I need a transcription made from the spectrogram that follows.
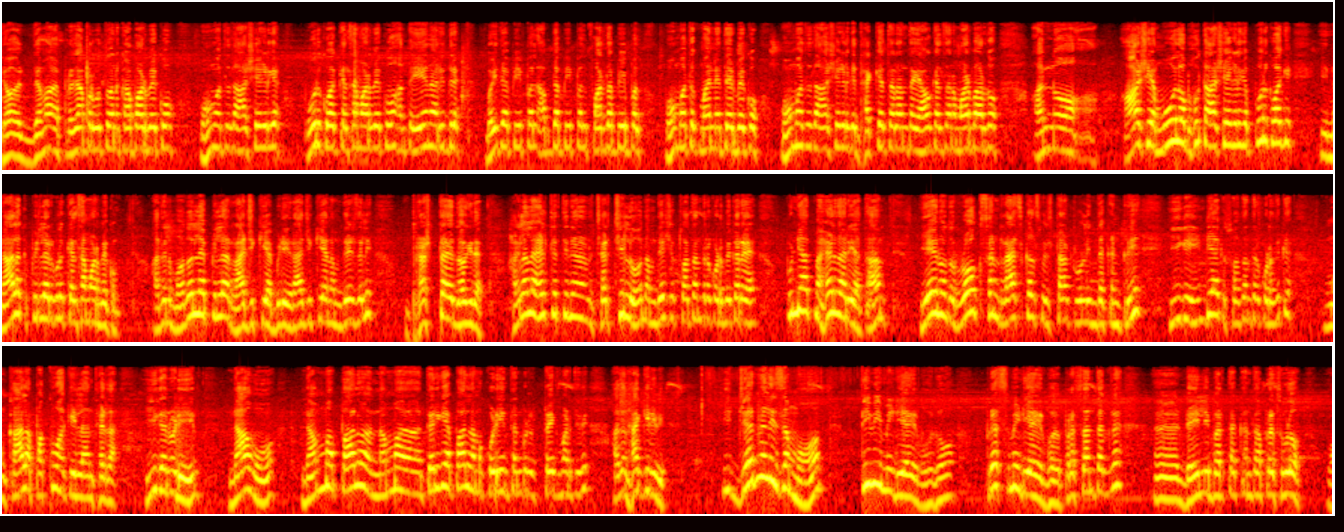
ಜ, ಡೆಮಾ, ಪ್ರಜಾಪ್ರಭುತ್ವವನ್ನು ಕಾಪಾಡಬೇಕು, ಬಹುಮತದ ಆಶಯಗಳಿಗೆ ಪೂರಕವಾಗಿ ಕೆಲಸ ಮಾಡಬೇಕು ಅಂತ ಏನಾರಿದ್ರೆ by the people of the people for the people ಬಹುಮತಕ್ಕೆ ಮಾನ್ಯತೆ ಇರಬೇಕು, ಬಹುಮತದ ಆಶಯಗಳಿಗೆ ಧಕ್ಕೆ ಅಂತ ಯಾವ ಕೆಲಸನ ಮಾಡಬಾರ್ದು ಅನ್ನೋ ಆಶಯ, ಮೂಲಭೂತ ಆಶಯಗಳಿಗೆ ಪೂರಕವಾಗಿ ಈ ನಾಲ್ಕು ಪಿಲ್ಲರ್ಗಳು ಕೆಲಸ ಮಾಡಬೇಕು. ಅದರಲ್ಲಿ ಮೊದಲನೇ ಪಿಲ್ಲರ್ ರಾಜಕೀಯ. ಬಿಡಿ, ರಾಜಕೀಯ ನಮ್ಮ ದೇಶದಲ್ಲಿ ಭ್ರಷ್ಟ ಎದ್ದು ಹೋಗಿದೆ. ಹಗಲೆಲ್ಲ ಹೇಳ್ತಿರ್ತೀನಿ ನಾನು. ಚರ್ಚಿಲ್ಲು ನಮ್ಮ ದೇಶಕ್ಕೆ ಸ್ವಾತಂತ್ರ್ಯ ಕೊಡಬೇಕಾದ್ರೆ ಪುಣ್ಯಾತ್ಮ ಹೇಳ್ದಾರಿ ಆತ. ಏನದು, rogues and rascals will start ruling the country. ಈಗ ಇಂಡಿಯಾಗೆ ಸ್ವಾತಂತ್ರ್ಯ ಕೊಡೋದಕ್ಕೆ ಕಾಲ ಪಕ್ವ ಹಾಕಿಲ್ಲ ಅಂತ ಹೇಳ್ದ. ಈಗ ನೋಡಿ, ನಾವು ನಮ್ಮ ಪಾಲು, ನಮ್ಮ ತೆರಿಗೆ ಪಾಲು ನಮಗೆ ಕೊಡಿ ಅಂತ ಅಂದ್ಬಿಟ್ಟು ಟ್ರೈಕ್ ಮಾಡ್ತೀವಿ. ಅದನ್ನು ಹಾಕಿದ್ದೀವಿ ಈ ಜರ್ನಲಿಸಮ್ಮು ಟಿ ವಿ ಮೀಡಿಯಾ ಇರ್ಬೋದು, ಪ್ರೆಸ್ ಮೀಡಿಯಾ ಇರ್ಬೋದು. ಪ್ರೆಸ್ ಅಂತಂದರೆ ಡೈಲಿ ಬರ್ತಕ್ಕಂಥ ಪ್ರೆಸ್ಗಳು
